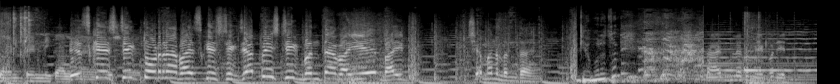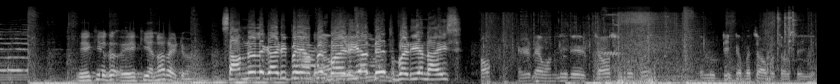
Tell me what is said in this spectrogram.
कंटेंट निकाल इसके स्टिक तोड़ रहा है भाई इसके स्टिक जब भी स्टिक बनता है भाई ये भाई चमन बनता है। क्या बोला तूने? एक ही तो एक ही है ना राइट में? सामने वाले गाड़ी पे यहाँ पे बढ़िया डेथ बढ़िया नाइस हेड है ओनली रेड जाओ तो चलो ठीक है बचाओ बचाओ सही है।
